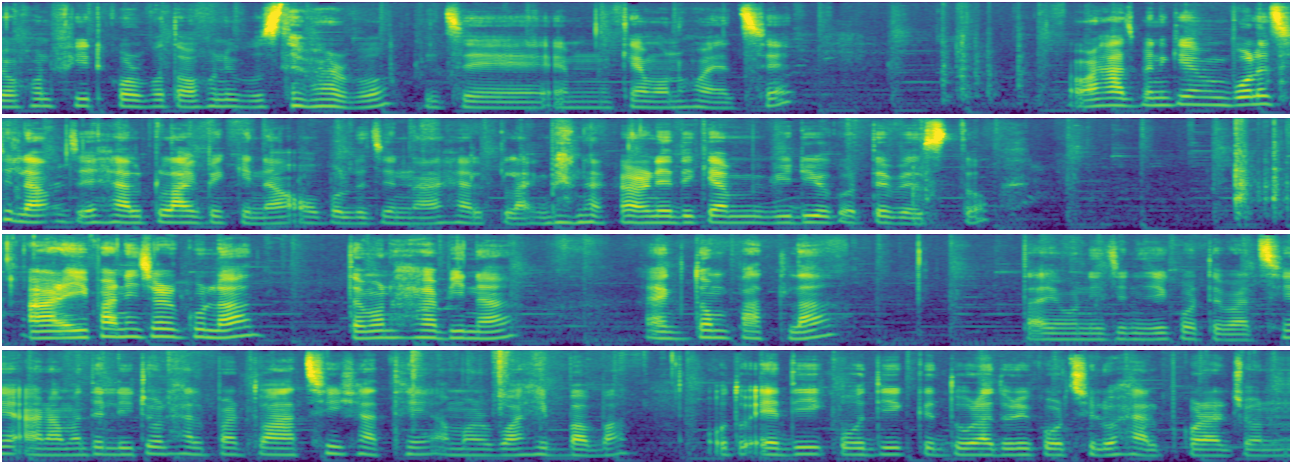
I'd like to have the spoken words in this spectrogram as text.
যখন ফিট করব তখনই বুঝতে পারব যে কেমন হয়েছে। আমার হাজব্যান্ডকে আমি বলেছিলাম যে হেল্প লাগবে কি না ও বলে যে, না হেল্প লাগবে না, কারণ এদিকে আমি ভিডিও করতে ব্যস্ত। আর এই ফার্নিচারগুলা তেমন হ্যাভি না, একদম পাতলা। তাই ও নিজে নিজে করতে পারছে। আর আমাদের লিটল হেল্পার তো আছেই সাথে আমার ওয়াহিব বাবা। ও তো এদিক ওদিক দৌড়াদৌড়ি করছিল হেল্প করার জন্য।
